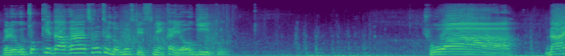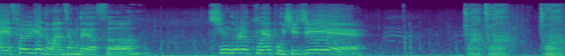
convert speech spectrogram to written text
그리고 쫓기다가 창틀 넘을 수 있으니까 여기도. 좋아. 나의 설계는 완성되었어. 친구를 구해보시지. 촤촤촤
